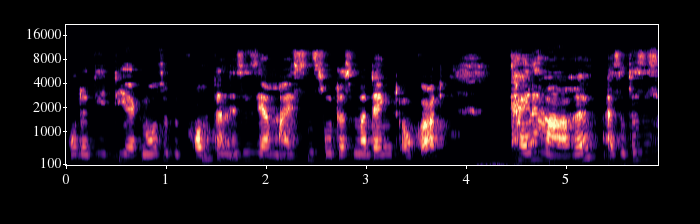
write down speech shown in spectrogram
oder die Diagnose bekommt, dann ist es ja meistens so, dass man denkt, oh Gott, keine Haare. Also das ist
